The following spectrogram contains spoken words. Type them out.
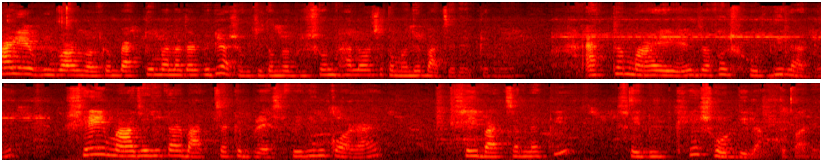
Hi everyone welcome back to ম্যানাদার ভিডিও আশা করছি তোমরা ভীষণ ভালো আছো, তোমাদের বাচ্চাদেরকে নিয়ে। একটা মায়ের যখন সর্দি লাগে, সেই মা যদি তার বাচ্চাকে ব্রেস্ট ফিডিং করায়, সেই বাচ্চার নাকি সেই দুধ খেয়ে সর্দি লাগতে পারে।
